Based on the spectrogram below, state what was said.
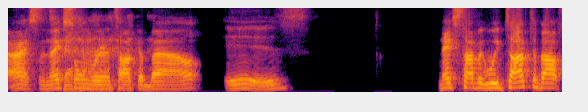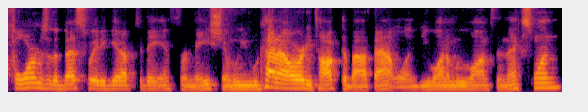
All right, so the next one we're going to talk about is Next topic, we talked about forums are the best way to get up to date information. We, we kind of already talked about that one. Do you want to move on to the next one?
